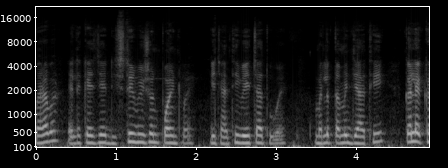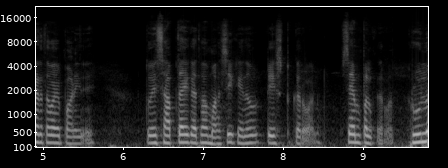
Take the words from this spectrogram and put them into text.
બરાબર? એટલે કે જે ડિસ્ટ્રીબ્યુશન પોઈન્ટ હોય, કે જ્યાંથી વેચાતું હોય. મતલબ તમે જ્યાંથી કલેક્ટ કરતા હોય પાણીને, તો એ સાપ્તાહિક અથવા માસિક એનો ટેસ્ટ કરવાનો. સેમ્પલ કરવાનું. રૂરલ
